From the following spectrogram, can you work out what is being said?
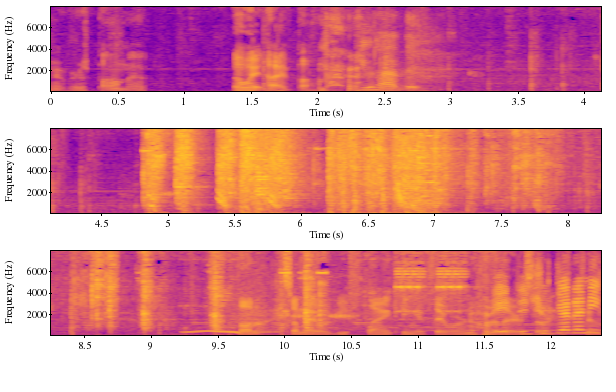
Wait, where's bomb at? Oh wait, I have bomb. you have it. I Thought somebody would be flanking if they weren't over Hey, there. did so you I get any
